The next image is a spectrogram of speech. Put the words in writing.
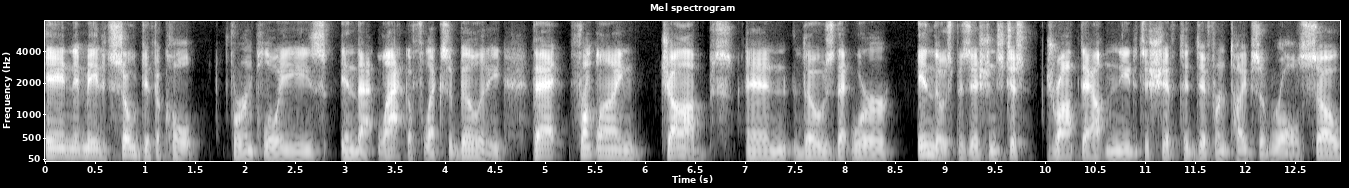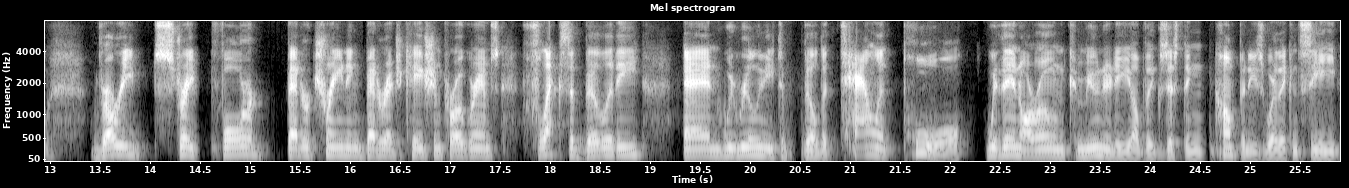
and it made it so difficult for employees in that lack of flexibility that frontline jobs and those that were in those positions just dropped out and needed to shift to different types of roles. So, very straightforward better training, better education programs, flexibility, and we really need to build a talent pool within our own community of existing companies where they can see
